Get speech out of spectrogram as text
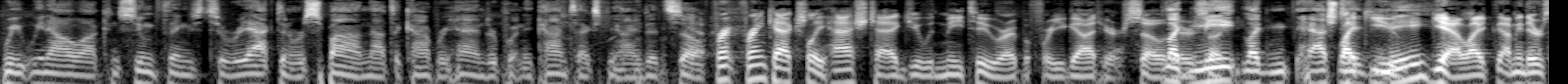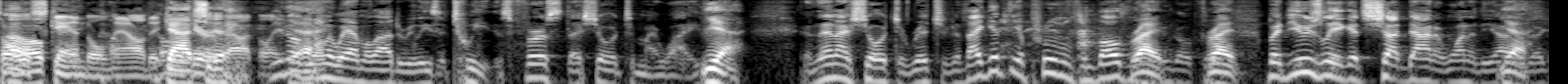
we we now uh, consume things to react and respond, not to comprehend or put any context behind it. So, Frank, Frank actually hashtagged you with me too right before you got here. So like there's me, a- like hashtag like you, me. yeah. Like I mean, there's a Oh, whole okay. scandal now that Gotcha. you hear about. Like, You know, Yeah. the only way I'm allowed to release a tweet is first I show it to my wife. Yeah. And then I show it to Richard. If I get the approval from both of them, Right, I can go through. right. But usually it gets shut down at one or the other. Yeah. Like,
